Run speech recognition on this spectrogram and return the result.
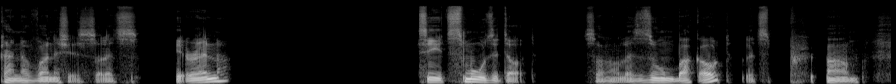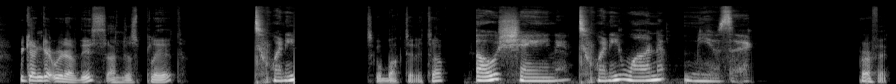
kind of vanishes. So let's hit render. See, it smooths it out. So now let's zoom back out. Let's, um, we can get rid of this and just play it. 20 Let's go back to the top. Oh, Shane, 21 Music. Perfect.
